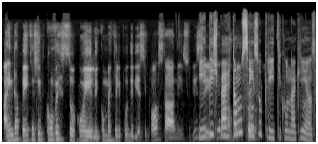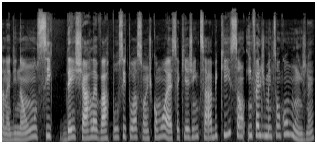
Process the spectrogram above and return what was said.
Ainda bem que a gente conversou com ele, como é que ele poderia se postar nisso. e desperta um senso crítico na criança, né? De não se deixar levar por situações como essa que a gente sabe que são, infelizmente, são comuns, né?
